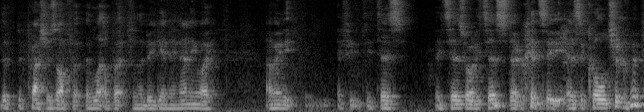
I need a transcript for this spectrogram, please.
the, the pressure's off a, a little bit from the beginning anyway. I mean, it, if it, it is, it is what it is. Stoke it's a, it's a cauldron.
